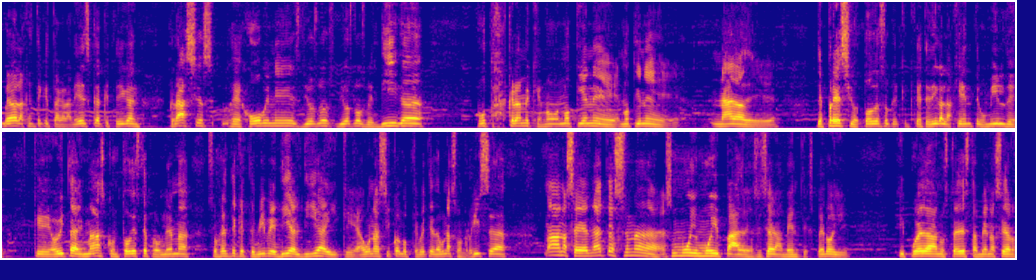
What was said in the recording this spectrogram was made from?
ver a la gente que te agradezca, que te digan, gracias eh, jóvenes, Dios los, Dios los bendiga. Puta, créanme que no, no, tiene, no tiene nada de, precio todo eso que, te diga la gente humilde, que ahorita hay más con todo este problema. Son gente que te vive día al día y que aún así cuando te ve te da una sonrisa. No, no sé, neta es, una, es muy, muy padre, sinceramente. Espero y, y puedan ustedes también hacer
